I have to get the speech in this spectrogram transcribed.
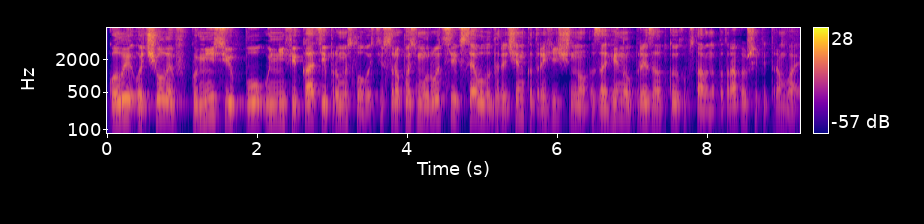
коли очолив комісію по уніфікації промисловості. В 48-му році Всеволод Греченко трагічно загинув при загадкових обставинах, потрапивши під трамвай.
